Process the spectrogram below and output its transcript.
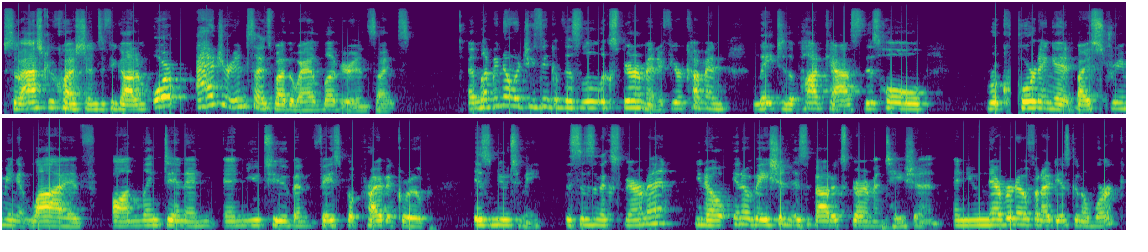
So ask your questions if you got them, or add your insights. By the way, I love your insights. And let me know what you think of this little experiment. If you're coming late to the podcast, this whole recording it by streaming it live on LinkedIn and, and YouTube and Facebook private group is new to me. This is an experiment. You know, innovation is about experimentation, and you never know if an idea is going to work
